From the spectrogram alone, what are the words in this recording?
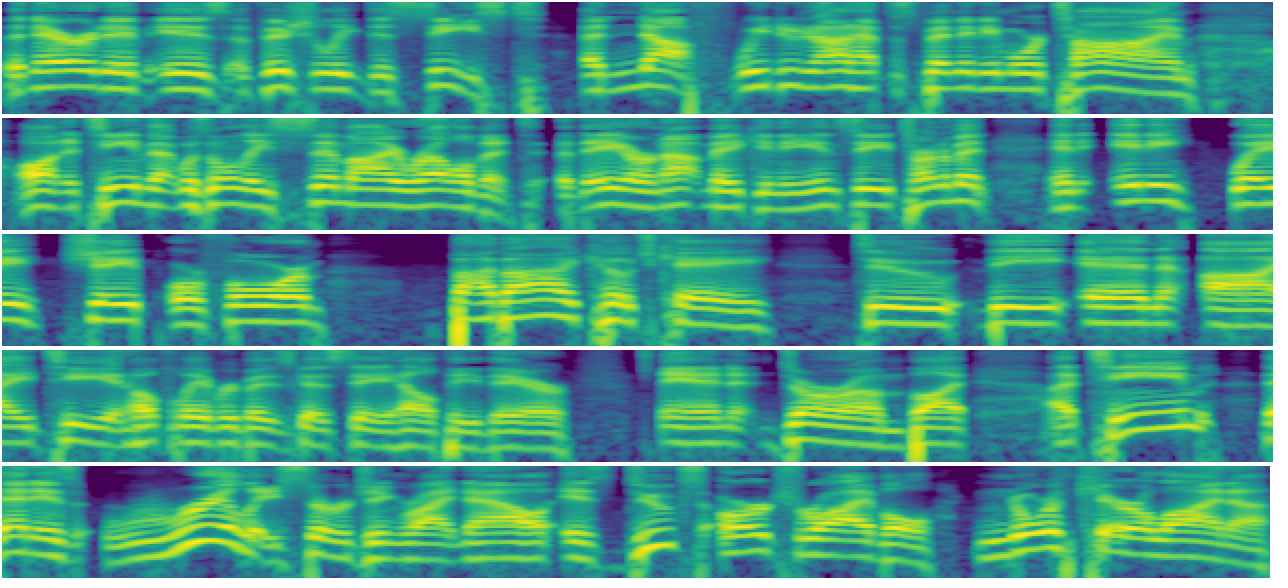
The narrative is officially deceased. Enough. We do not have to spend any more time on a team that was only semi relevant. They are not making the NCAA tournament in any way, shape, or form. Bye bye, Coach K, to the NIT. And hopefully everybody's going to stay healthy there in Durham. But a team that is really surging right now is Duke's arch rival, North Carolina.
